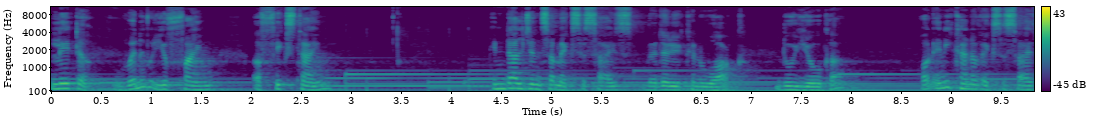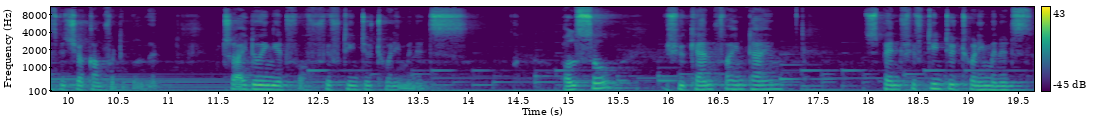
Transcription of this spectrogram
Later, whenever you find a fixed time, indulge in some exercise, whether you can walk, do yoga, or any kind of exercise which you're comfortable with. Try doing it for 15 to 20 minutes. Also, if you can find time, spend 15 to 20 minutes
